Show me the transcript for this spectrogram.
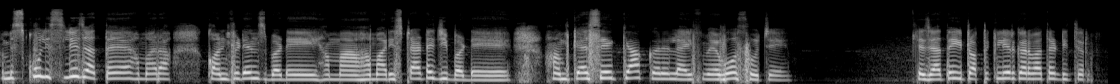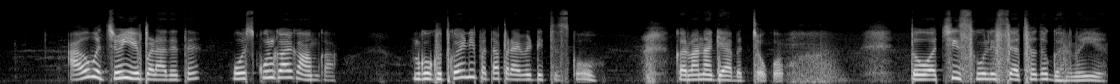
हम स्कूल इसलिए जाते हैं हमारा कॉन्फिडेंस बढ़े हम हमारी स्ट्रैटेजी बढ़े। हम कैसे क्या करें लाइफ में वो सोचे। क्या जाते ही टॉपिक क्लियर करवाते हैं टीचर आओ बच्चों ये पढ़ा देते हैं। वो स्कूल का है काम का। उनको खुद को ही नहीं पता प्राइवेट टीचर्स को। करवाना क्या बच्चों को। तो अच्छी स्कूल इससे अच्छा तो घर में ही है।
